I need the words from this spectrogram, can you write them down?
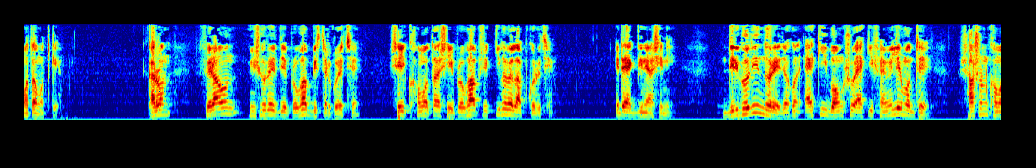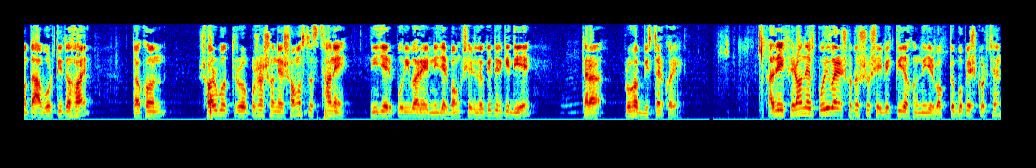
মতামতকে। কারণ ফেরাউন মিশরে যে প্রভাব বিস্তার করেছে, সেই ক্ষমতা, সেই প্রভাব সে কীভাবে লাভ করেছে, এটা একদিনে আসেনি। দীর্ঘদিন ধরে যখন একই বংশ, একই ফ্যামিলির মধ্যে শাসন ক্ষমতা আবর্তিত হয়, তখন সর্বত্র প্রশাসনের সমস্ত স্থানে নিজের পরিবারের, নিজের বংশের লোকেদেরকে দিয়ে তারা প্রভাব বিস্তার করে। কাজেই ফেরাউনের পরিবারের সদস্য সেই ব্যক্তি যখন নিজের বক্তব্য পেশ করছেন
